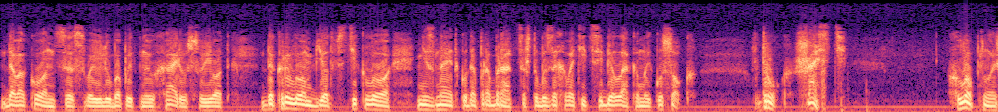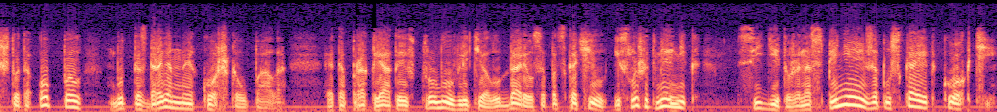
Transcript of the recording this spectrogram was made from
да в оконце свою любопытную харю сует, да крылом бьет в стекло, не знает, куда пробраться, чтобы захватить себе лакомый кусок. Вдруг шасть! Хлопнулось что-то об пол, будто здоровенная кошка упала. Это проклятый в трубу влетел, ударился, подскочил, и слышит мельник — сидит уже на спине и запускает когти.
